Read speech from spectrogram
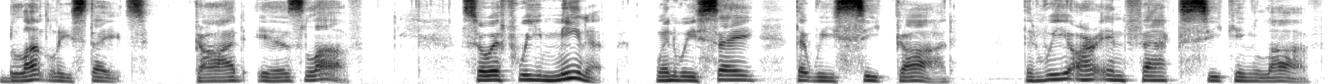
bluntly states God is love. So if we mean it when we say that we seek God, then we are in fact seeking love,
